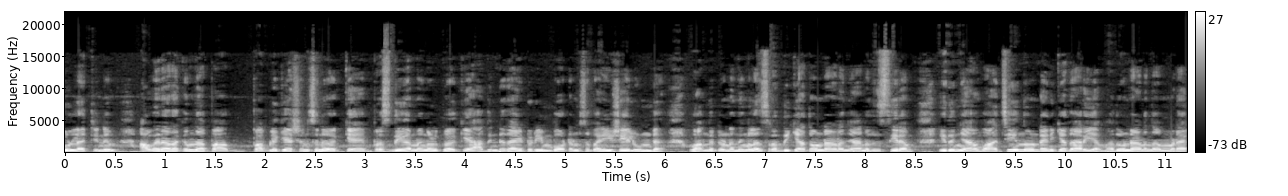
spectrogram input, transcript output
ബുള്ളറ്റിനും അവരിറക്കുന്ന പബ്ലിക്കേഷൻസിനും ഒക്കെ പ്രസിദ്ധീകരണങ്ങൾക്കും ഒക്കെ അതിന്റെതായിട്ടൊരു ഇമ്പോർട്ടൻസ് പരീക്ഷയിലുണ്ട് വന്നിട്ടുണ്ട്. നിങ്ങൾ ശ്രദ്ധിക്കാത്തതുകൊണ്ടാണ് ഞാനത് സ്ഥിരം ഇത് ഞാൻ വാച്ച് ചെയ്യുന്നതുകൊണ്ട് എനിക്കത് അറിയാം അതുകൊണ്ടാണ് നമ്മുടെ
